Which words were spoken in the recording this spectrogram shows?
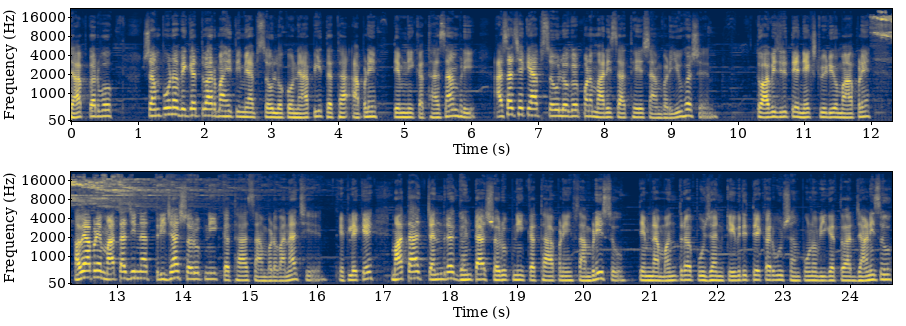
જાપ કરવો સંપૂર્ણ વિગતવાર માહિતી મેં આપ સૌ લોકોને આપી તથા આપણે તેમની કથા સાંભળી. આશા છે કે આપ સૌ લોકો પણ મારી સાથે સાંભળ્યું હશે. તો આવી જ રીતે નેક્સ્ટ વિડીયોમાં આપણે, હવે આપણે માતાજીના ત્રીજા સ્વરૂપની કથા સાંભળવાના છીએ. એટલે કે માતા ચંદ્ર ઘંટા સ્વરૂપની કથા આપણે સાંભળીશું. તેમના મંત્ર પૂજન કેવી રીતે કરવું સંપૂર્ણ વિગતવાર જાણીશું.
